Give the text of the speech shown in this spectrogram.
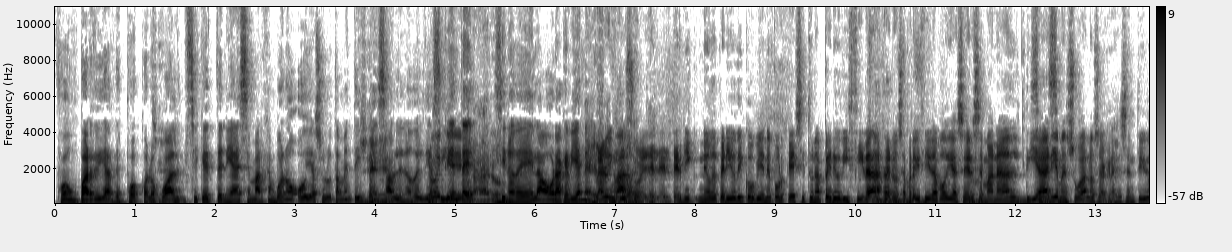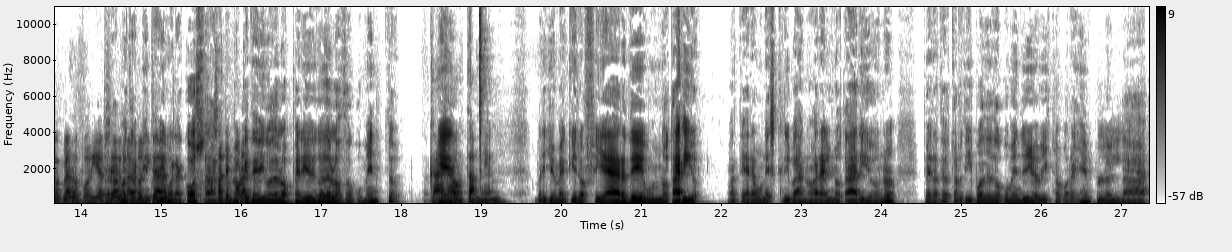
fue un par de días después, con lo cual sí que tenía ese margen, bueno, hoy absolutamente impensable, no del día siguiente, sino de la hora que viene. Claro, incluso el, término de periódico viene porque existe una periodicidad, pero esa periodicidad podía ser semanal, diaria, mensual, o sea que en ese sentido, claro, podía ser una también te digo una cosa, lo que te digo de los periódicos, de los documentos. Claro, también. Hombre, yo me quiero fiar de un notario. Antes era un escribano, ahora el notario, ¿no? Pero de otro tipo de documentos yo he visto, por ejemplo, en la,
